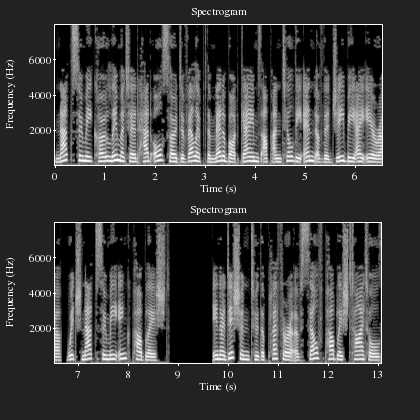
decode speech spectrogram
Natsume Co. Limited had also developed the Medabot games up until the end of the GBA era, which Natsume Inc. published. In addition to the plethora of self-published titles,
